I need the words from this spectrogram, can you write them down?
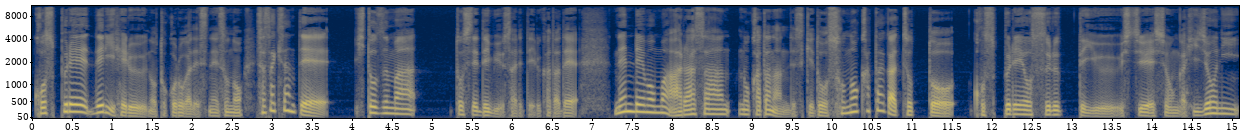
コスプレデリヘルのところがですね、その、佐々木さんって人妻としてデビューされている方で、年齢もまあ、荒さの方なんですけど、その方がちょっとコスプレをするっていうシチュエーションが非常に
